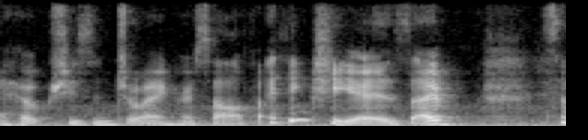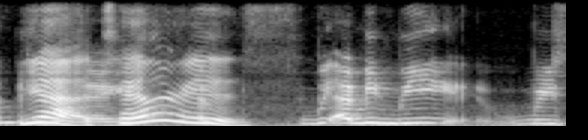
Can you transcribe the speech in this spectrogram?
I hope she's enjoying herself. I think she is. I've somebody yeah, saying, Taylor is. We, I mean, we we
